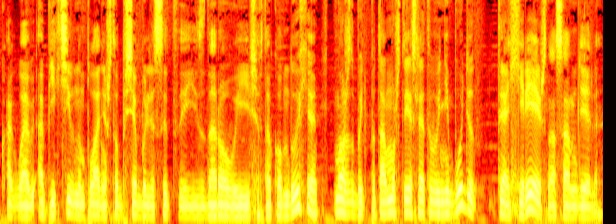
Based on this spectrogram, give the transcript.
как бы объективном плане, чтобы все были сыты и здоровы и все в таком духе. Может быть, потому что если этого не будет, ты охереешь на самом деле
